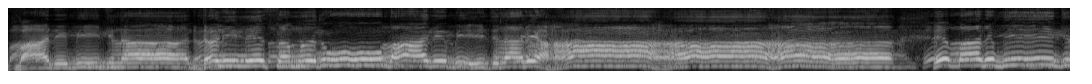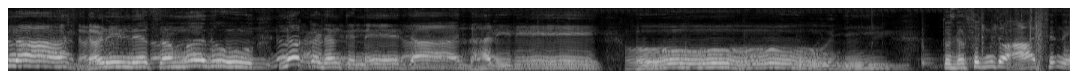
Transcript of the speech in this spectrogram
બાર બીજના ધણીને સમરું, બાર બીજના રે, હા એ બાર બીજના ધણીને સમરું ને જા ધારી રે. જી તો દર્શક મિત્રો, આ છે ને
